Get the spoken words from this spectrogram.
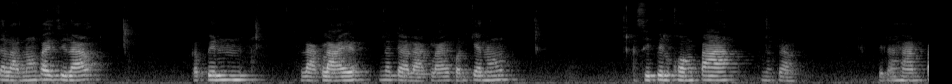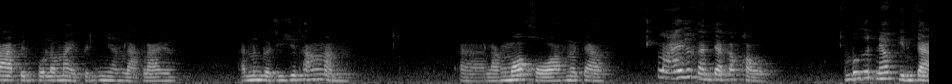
ตลาดน้องไผ่สิแล้ว ก็เป็นหลากหลายน่าจะหลากหลายขอนแก่นเนาะสิเป็นของปลาน่าจะ เป็นอาหารปลาเป็นผลไม้เป็นอีหยังหลากหลาย อันหนึงก็สิชื่อทั้งมันอ่าหลังหม้อขอน่าจะหลายคือกันจ้ะกับเขาวมืดแนวกินจ้ะ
